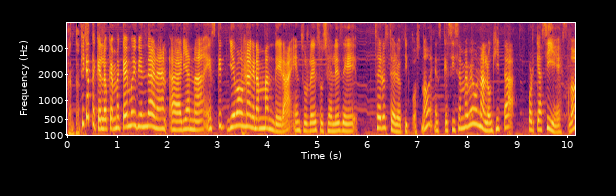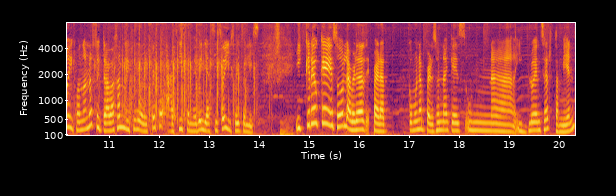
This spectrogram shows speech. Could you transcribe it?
cantante. Fíjate que lo que me cae muy bien de Ariana es que lleva una gran bandera en sus redes sociales de cero estereotipos, ¿no? Es que si se me ve una lonjita, porque así es, ¿no? Y cuando no estoy trabajando y subo de peso, así se me ve y así soy y soy feliz. Y creo que eso, la verdad, para como una persona que es una influencer también,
